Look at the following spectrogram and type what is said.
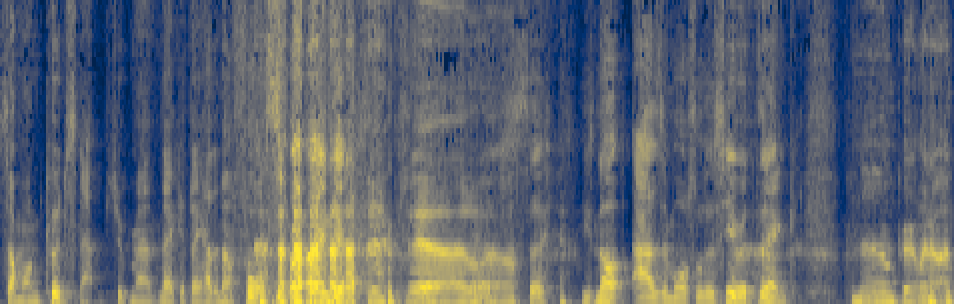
someone could snap Superman's neck if they had enough force behind it. Yeah, I don't know. So he's not as immortal as you would think. No, apparently not.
